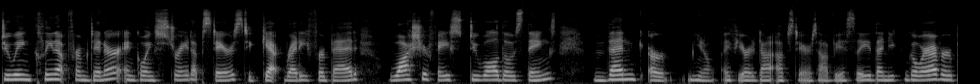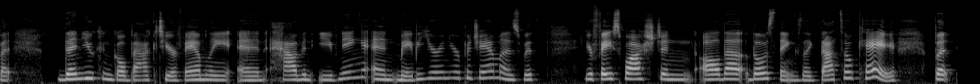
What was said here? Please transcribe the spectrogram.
doing cleanup from dinner and going straight upstairs to get ready for bed, wash your face, do all those things. Then, or, you know, if you're not upstairs, obviously, then you can go wherever, but then you can go back to your family and have an evening and maybe you're in your pajamas with your face washed and all that, those things. Like that's okay. But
